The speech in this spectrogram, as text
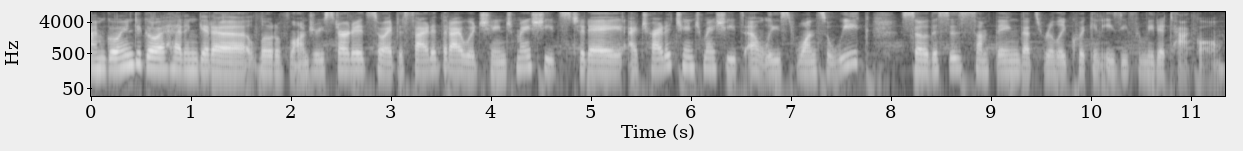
I'm going to go ahead and get a load of laundry started, so I decided that I would change my sheets today. I try to change my sheets at least once a week, so this is something that's really quick and easy for me to tackle.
